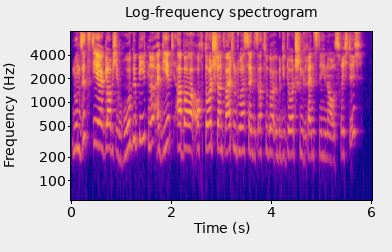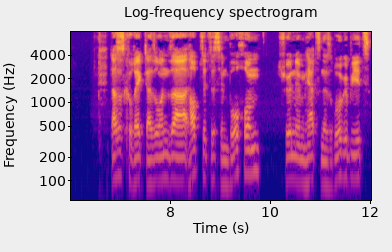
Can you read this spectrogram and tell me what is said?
Nun sitzt ihr ja, glaube ich, im Ruhrgebiet, ne? agiert aber auch deutschlandweit und du hast ja gesagt, sogar über die deutschen Grenzen hinaus, richtig? Das ist korrekt. Also unser Hauptsitz ist in Bochum, schön im Herzen des Ruhrgebiets.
